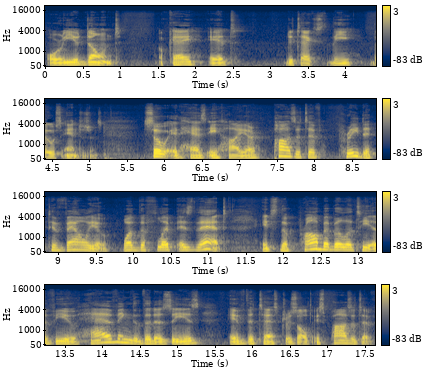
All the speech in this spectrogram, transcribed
or you don't. Okay? It detects the those antigens. So it has a higher positive predictive value. What the flip is that? It's the probability of you having the disease if the test result is positive.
